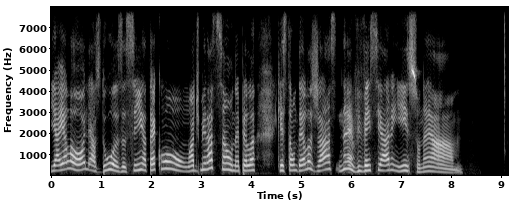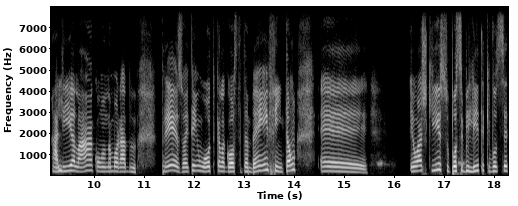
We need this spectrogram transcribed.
E aí ela olha as duas, assim, até com admiração, né, pela questão delas já, né, vivenciarem isso, né, a a Lia lá com o namorado preso, aí tem o outro que ela gosta também, enfim. Então, é, eu acho que isso possibilita que você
